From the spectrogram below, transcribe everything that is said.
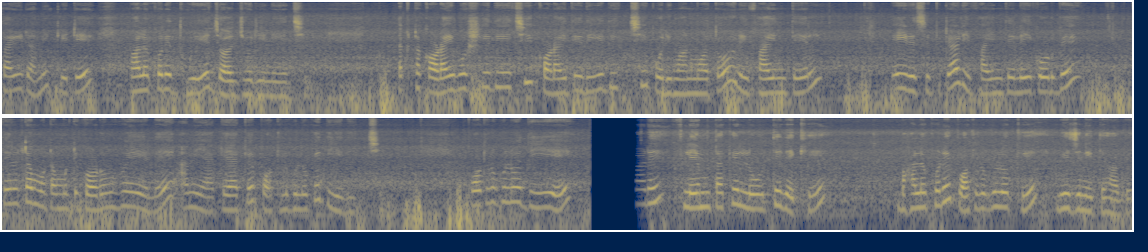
সাইড আমি কেটে ভালো করে ধুয়ে জল ঝরিয়ে নিয়েছি। একটা কড়াই বসিয়ে দিয়েছি। কড়াইতে দিয়ে দিচ্ছি পরিমাণ মতো রিফাইন তেল। এই রেসিপিটা রিফাইন তেলেই করবে। তেলটা মোটামুটি গরম হয়ে এলে আমি একে একে পটলগুলোকে দিয়ে দিচ্ছি। পটলগুলো দিয়ে এবারে ফ্লেমটাকে লোতে রেখে ভালো করে পটলগুলোকে ভেজে নিতে হবে,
